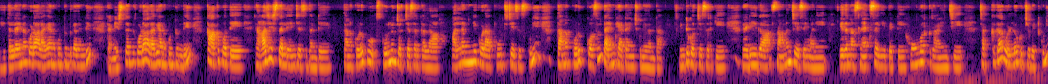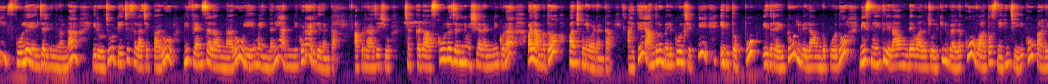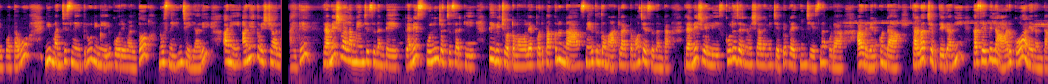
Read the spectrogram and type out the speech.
ఏ తల్లైనా కూడా అలాగే అనుకుంటుంది కదండి. రమేష్ తల్లి కూడా అలాగే అనుకుంటుంది. కాకపోతే రాజేష్ తల్లి ఏం చేస్తుందంటే తన కొడుకు స్కూల్ నుంచి వచ్చేసరికల్లా పనులన్నీ కూడా పూర్తి చేసేసుకుని తన కొడుకు కోసం టైం కేటాయించుకునేదంట. ఇంటికి వచ్చేసరికి రెడీగా స్నానం చేసేయమని ఏదైనా స్నాక్స్ అయ్యి పెట్టి హోంవర్క్ రాయించి చక్కగా ఒళ్ళో కూర్చోబెట్టుకుని స్కూల్లో ఏం జరిగింది నాన్న? ఈరోజు టీచర్స్ ఎలా చెప్పారు? నీ ఫ్రెండ్స్ ఎలా ఉన్నారు? ఏమైందని అన్నీ కూడా అడిగేదంట. అప్పుడు రాజేష్ చక్కగా స్కూల్లో జరిగిన విషయాలన్నీ కూడా వాళ్ళ అమ్మతో పంచుకునేవాడంట. అయితే అందులో మెలకువలు చెప్పి ఇది తప్పు ఇది రైటు నువ్వు ఇలా ఉండకూడదు. నీ స్నేహితులు ఇలా ఉండే వాళ్ళ జోలికి నువ్వు వెళ్ళకు వాళ్ళతో స్నేహం చేయకు పాడైపోతావు. నీ మంచి స్నేహితులు నీ మేలు కోరే వాళ్ళతో నువ్వు స్నేహం చేయాలి అని అనేక విషయాలు. అయితే రమేష్ వాళ్ళమ్మ ఏం చేసేదంటే రమేష్ స్కూల్ నుంచి వచ్చేసరికి టీవీ చూడటమో లేకపోతే పక్కనున్న స్నేహితులతో మాట్లాడటమో చేసేదంట. రమేష్ వెళ్ళి స్కూల్లో జరిగిన విషయాలన్నీ చెప్పే ప్రయత్నం చేసినా కూడా ఆవిడ వినకుండా తర్వాత చెప్తే కానీ కాసేపు వెళ్ళి ఆడుకో అనేదంట.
